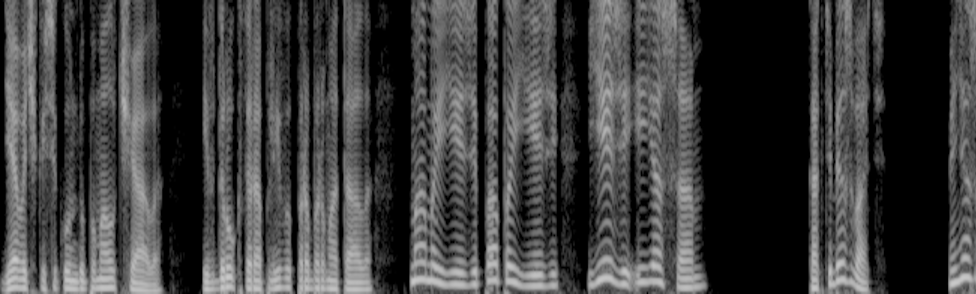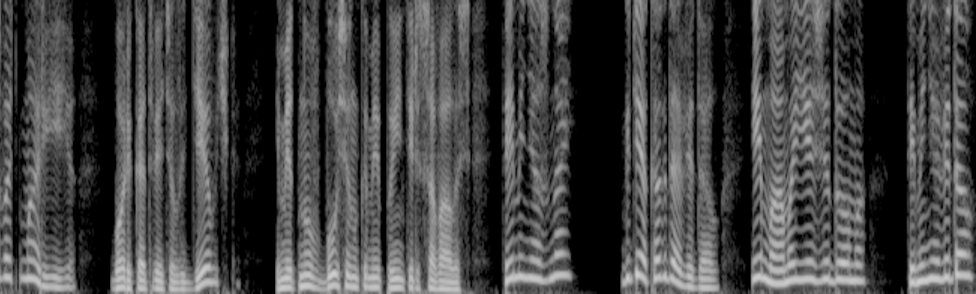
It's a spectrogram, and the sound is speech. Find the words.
Девочка секунду помолчала и вдруг торопливо пробормотала. «Мама Ези, папа Ези, Ези и я сам». «Как тебя звать?» «Меня звать Мария», — Борька ответила девочка и, метнув бусинками, поинтересовалась. «Ты меня знай? Где, когда видал? И мама Ези дома. Ты меня видал?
